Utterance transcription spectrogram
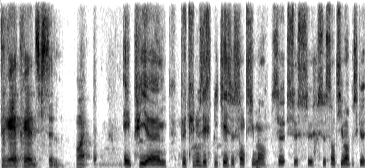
très, très difficile. Ouais. Et puis, euh, peux-tu nous expliquer ce sentiment, ce, ce, ce, sentiment, parce que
